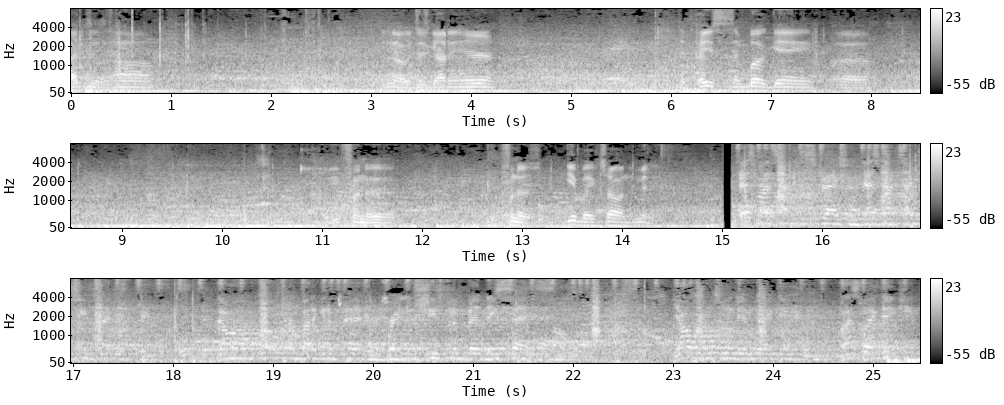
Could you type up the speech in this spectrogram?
I just, um, you know, just got in here. The Pacers and Buck game, uh, we finna, finna get back to y'all in a minute. That's my type of distraction. That's my type of she like my own clothes, I'm about to get a patent. Brand new sheets for the bed, they set. Y'all wasn't tuned in back then. My swag, they keep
